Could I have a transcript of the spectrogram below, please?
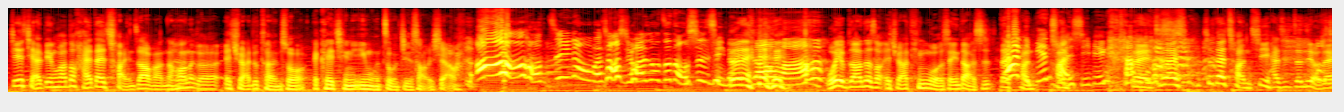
接起来电话都还在喘，你知道吗？然后那个 HR 就突然说：“哎，可以请你英文自我介绍一下吗？”哦！喜欢做这种事情的，你知道吗？我也不知道那时候 HR 听我的声音到底是在喘，你边喘息边看，对，是在是在喘气，还是真的有在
